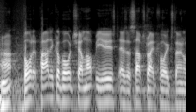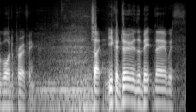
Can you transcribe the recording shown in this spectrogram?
Right. Board, particle board shall not be used as a substrate for external waterproofing. So you could do the bit there with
